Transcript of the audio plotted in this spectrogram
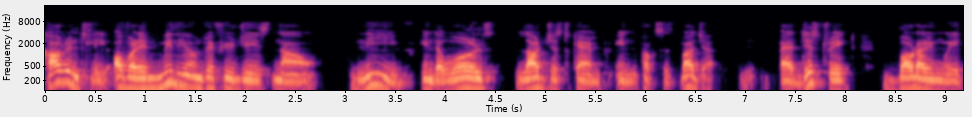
currently over a million refugees now live in the world's largest camp in Cox's Bazar, a district bordering with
